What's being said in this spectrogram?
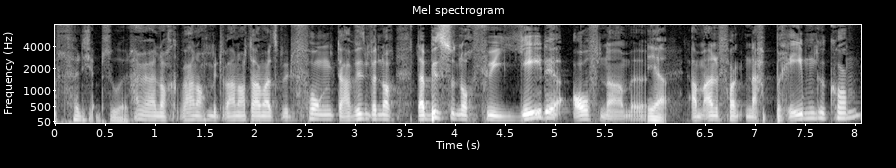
Völlig absurd. Haben wir noch, war noch mit, war noch damals mit Funk, da sind wir noch, da bist du noch für jede Aufnahme Ja. am Anfang nach Bremen gekommen.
